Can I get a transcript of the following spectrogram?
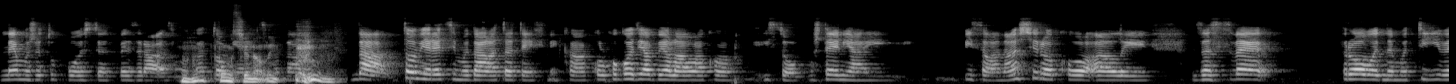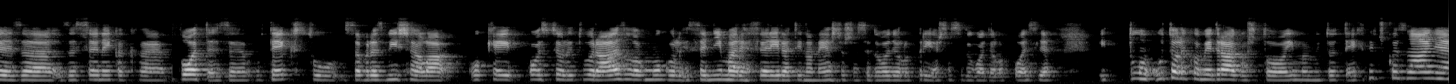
ne može tu postojati bez razloga. Mm-hmm, to funkcionalni. Mi je, da, to mi je recimo dala ta tehnika. Koliko god ja bila ovako isto opuštenija i pisala naširoko, ali za sve provodne motive, za, za sve nekakve poteze u tekstu sam razmišljala, ok, postoji li tu razlog, mogu li se njima referirati na nešto što se dogodilo prije, što se dogodilo poslije. I tu, utoliko mi je drago što imam i to tehničko znanje,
